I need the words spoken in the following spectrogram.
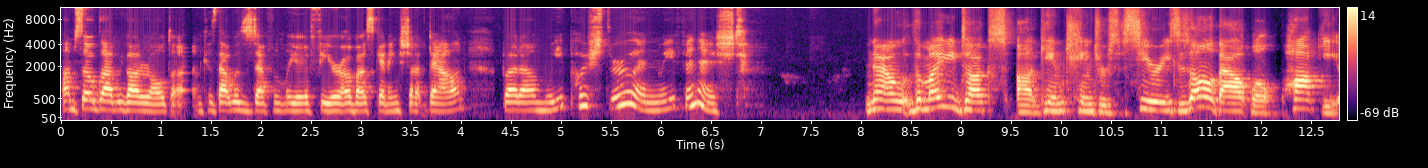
I'm so glad we got it all done because that was definitely a fear of us getting shut down. But um, we pushed through and we finished. Now, the Mighty Ducks uh, Game Changers series is all about, well, hockey.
